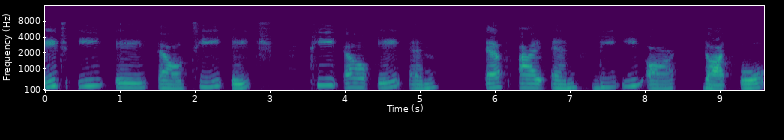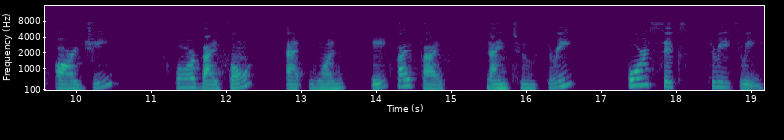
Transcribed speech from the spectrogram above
W-A-H-E-A-L-T-H-P-L-A-N-F-I-N-D-E-R dot O-R-G or by phone at 1-855-923 4633.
